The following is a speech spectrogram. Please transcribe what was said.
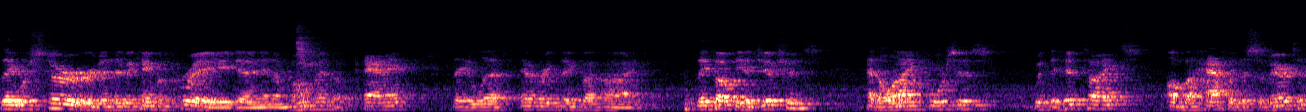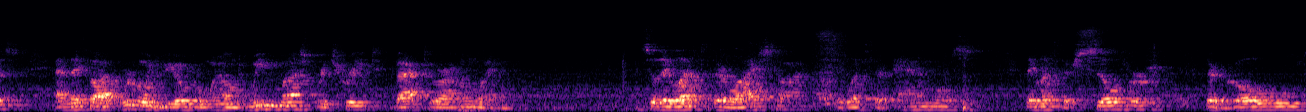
They were stirred and they became afraid, and in a moment of panic, they left everything behind. They thought the Egyptians had aligned forces with the Hittites on behalf of the Samaritans, and they thought, we're going to be overwhelmed. We must retreat back to our homeland. And so they left their livestock, they left their animals, they left their silver, their gold.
